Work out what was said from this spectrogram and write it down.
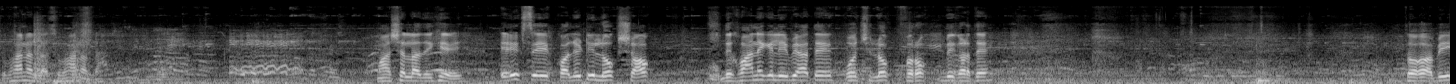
सुबहान अल्लाह सुबहान अल्लाह माशाल्लाह, देखिए, एक से एक क्वालिटी लोग शौक दिखवाने के लिए भी आते हैं, कुछ लोग फरोख्त भी करते तो अभी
